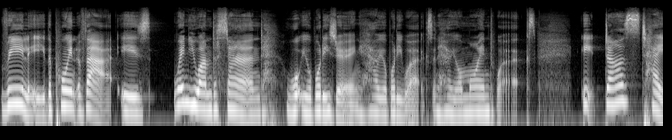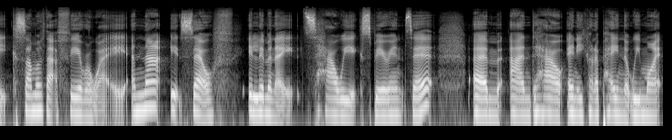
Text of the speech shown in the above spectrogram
Really, the point of that is when you understand what your body's doing, how your body works, and how your mind works, it does take some of that fear away. And that itself eliminates how we experience it um, and how any kind of pain that we might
